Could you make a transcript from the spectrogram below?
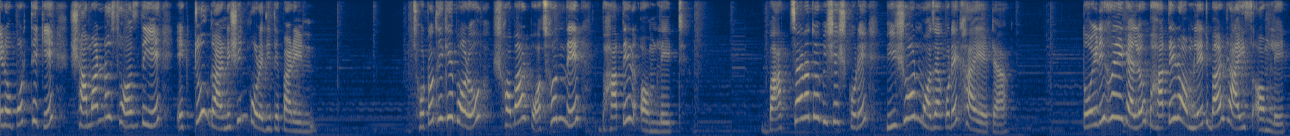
এর ওপর থেকে সামান্য সস দিয়ে একটু গার্নিশিং করে দিতে পারেন। ছোট থেকে বড় সবার পছন্দের ভাতের অমলেট বাচ্চারা তো বিশেষ করে ভীষণ মজা করে খায় এটা। তৈরি হয়ে গেল ভাতের অমলেট বা রাইস অমলেট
